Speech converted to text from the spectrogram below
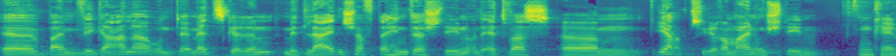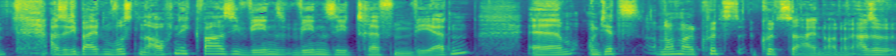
äh, beim Veganer und der Metzgerin mit Leidenschaft dahinter stehen und etwas ähm, ja zu ihrer Meinung stehen. Okay. Also die beiden wussten auch nicht quasi, wen, wen sie treffen werden. Ähm, und jetzt nochmal kurz, kurz zur Einordnung. Also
